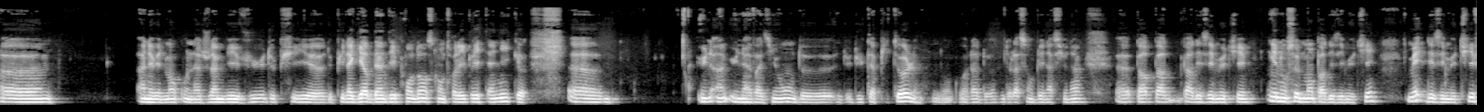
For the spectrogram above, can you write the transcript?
euh, un événement qu'on n'a jamais vu depuis, euh, depuis la guerre d'indépendance contre les Britanniques. Euh, une, invasion du, Capitole, donc voilà, de, l'Assemblée nationale, euh, par, par, des émeutiers, et non seulement par des émeutiers, mais des émeutiers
